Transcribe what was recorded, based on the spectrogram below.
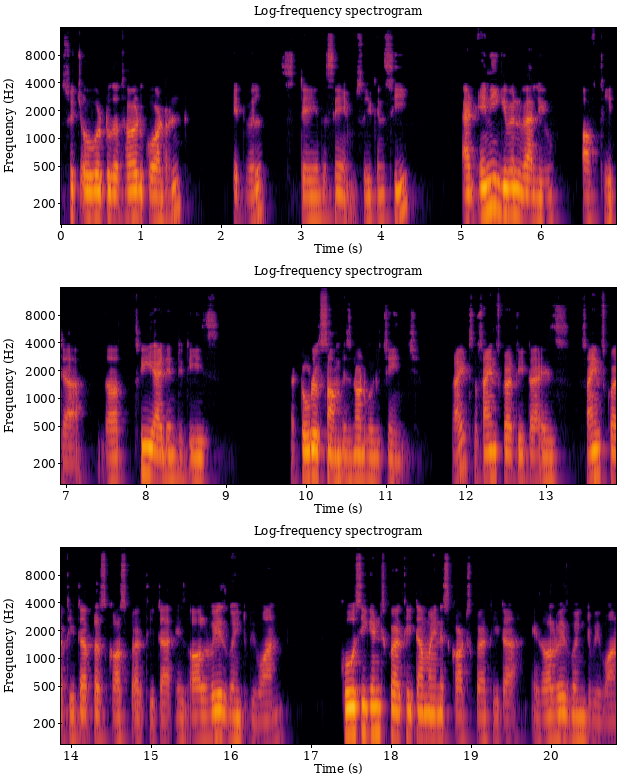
switch over to the third quadrant it will stay the same. So you can see at any given value of theta the three identities the total sum is not going to change right? So sine square theta is sine square theta plus cos square theta is always going to be 1 cosecant square theta minus cot square theta is always going to be 1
